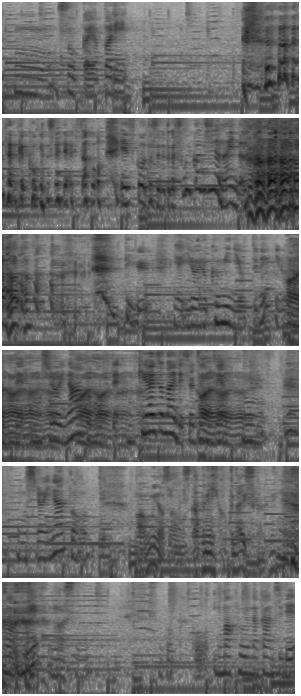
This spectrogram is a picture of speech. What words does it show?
うんそうかやっぱりなんか小娘役さんをエスコートするとかそういう感じじゃないんだな。っていう。いやいろいろ組によってねいろいろあって面白いなと思って。嫌いじゃないですよ全然、うん、面白いなと思って、まあ海野さんは学年低くないですからうん。ね、まあね、うん。はいすごくこう今風な感じで、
